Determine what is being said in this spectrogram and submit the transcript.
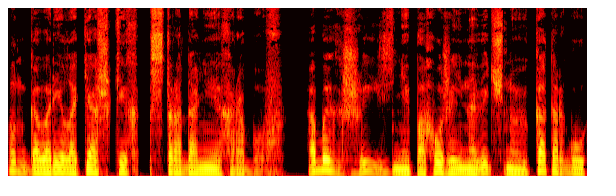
Он говорил о тяжких страданиях рабов, об их жизни, похожей на вечную каторгу,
